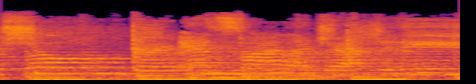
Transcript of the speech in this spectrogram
Shoulder and smile at tragedy.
